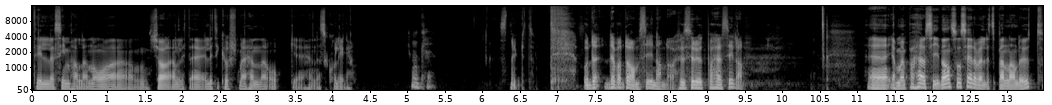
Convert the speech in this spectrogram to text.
till simhallen och köra en lite, lite kurs med henne och hennes kollega. Okej. Okay. Snyggt. Och det, det, var damsidan då. Hur ser det ut på här sidan? Ja, men på här sidan så ser det väldigt spännande ut.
